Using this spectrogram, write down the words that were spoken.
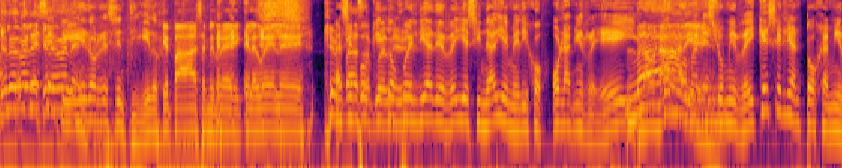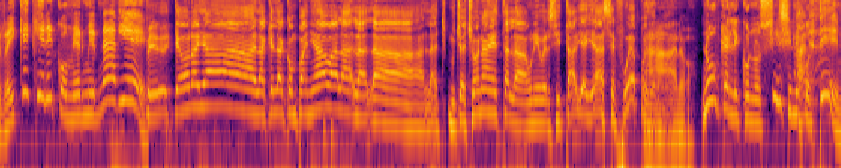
¿Qué le duele? ¿Qué le duele? Resentido, resentido. ¿Qué pasa, mi rey? ¿Qué le duele? ¿Qué Hace pasa, poquito Poli? fue el día de Reyes y nadie me dijo, hola mi rey. No, ¿Cómo nadie. amaneció mi rey? ¿Qué se le antoja a mi rey? ¿Qué quiere comer mi nadie? Pero que ahora ya la que le acompañaba, la, la, la, la muchachona esta, la universitaria, ya se fue, pues. Claro. Nunca le conocí, si le Ah, conté.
